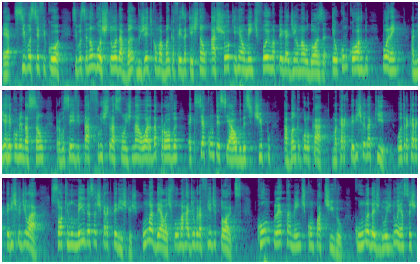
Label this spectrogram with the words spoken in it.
É, se você ficou, se você não gostou da do jeito como a banca fez a questão, achou que realmente foi uma pegadinha maldosa, eu concordo. Porém, a minha recomendação para você evitar frustrações na hora da prova é que se acontecer algo desse tipo, a banca colocar uma característica daqui, outra característica de lá, só que no meio dessas características, uma delas for uma radiografia de tórax completamente compatível com uma das duas doenças,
